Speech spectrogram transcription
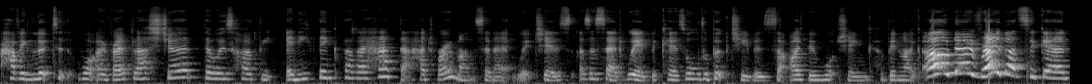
having looked at what I read last year, there was hardly anything that I had that had romance in it, which is, as I said, weird because all the booktubers that I've been watching have been like, oh no, romance again!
